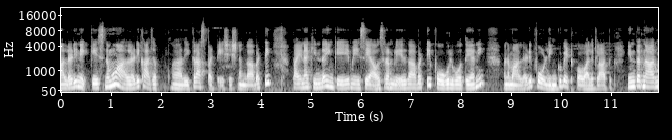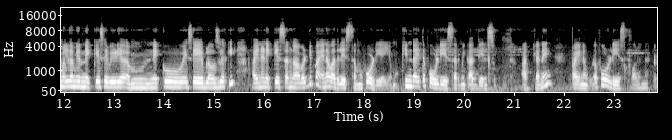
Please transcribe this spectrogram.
ఆల్రెడీ నెక్ వేసినాము ఆల్రెడీ కాజా అది క్రాస్ పట్టేసేసినాం కాబట్టి పైన కింద ఇంకేం వేసే అవసరం లేదు కాబట్టి పోగులు పోతాయని మనం ఆల్రెడీ ఫోల్డింగ్కు పెట్టుకోవాలి క్లాత్. ఇంతకు నార్మల్గా మీరు నెక్ వేసే వీడియో నెక్ వేసే బ్లౌజులకి పైన నెక్ వేస్తాం కాబట్టి పైన వదిలేస్తాము ఫోల్డ్ చేయము. కింద అయితే ఫోల్డ్ చేస్తారు మీకు అది తెలుసు. అట్లనే పైన కూడా ఫోల్డ్ చేసుకోవాలన్నట్టు.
